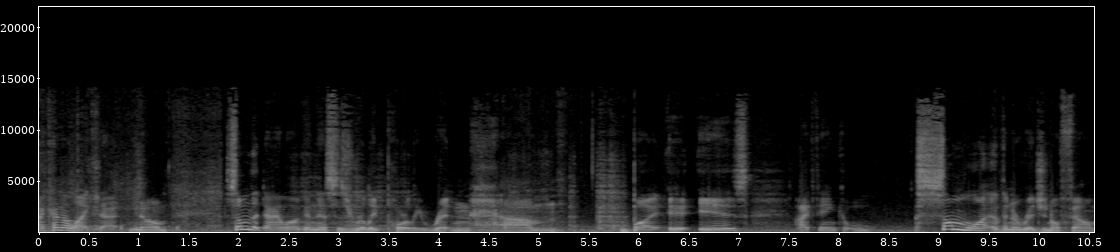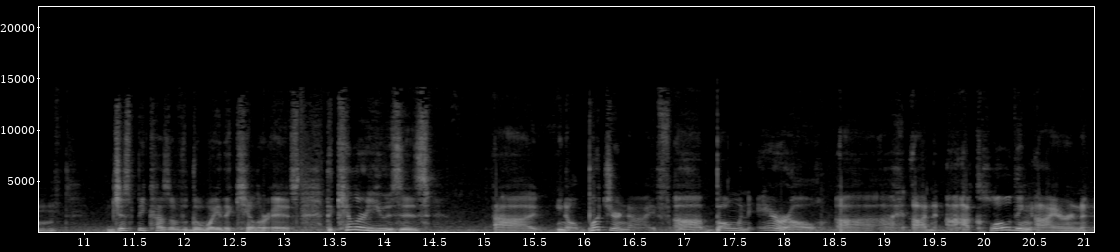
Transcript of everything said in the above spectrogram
I kind of like that, you know. Some of the dialogue in this is really poorly written, um, but it is, I think, somewhat of an original film just because of the way the killer is. The killer uses uh, you know, butcher knife, uh, bow and arrow, uh, a, a, clothing iron,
